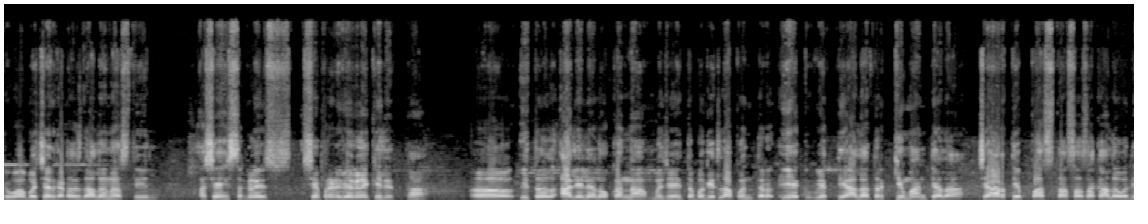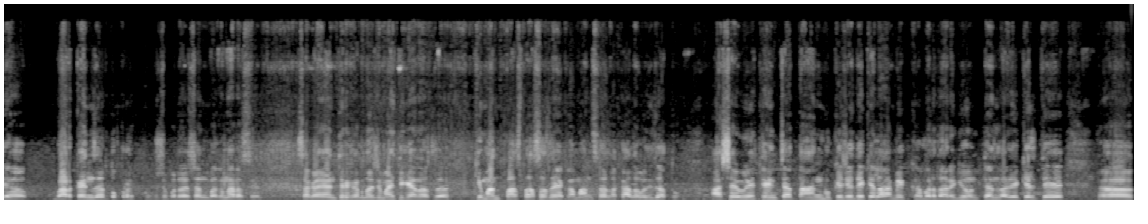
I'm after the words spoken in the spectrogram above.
किंवा बचत गटाचे दालन असतील असे हे सगळे सेपरेट वेगळे केलेत. हां. अ, इथं आलेल्या लोकांना म्हणजे इथं बघितलं आपण तर एक व्यक्ती आला तर किमान त्याला चार ते पाच तासाचा कालावधी हा बारकाईने जर तो कृ- कृषी प्रदर्शन बघणार असेल सगळ्या यांत्रिकरणाची माहिती घेणार असलं किमान पाच तासाचा एका माणसाला कालावधी जातो. अशा वेळी त्यांच्या तहानभुकेचे देखील आम्ही खबरदारी घेऊन त्यांना देखील ते अ,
